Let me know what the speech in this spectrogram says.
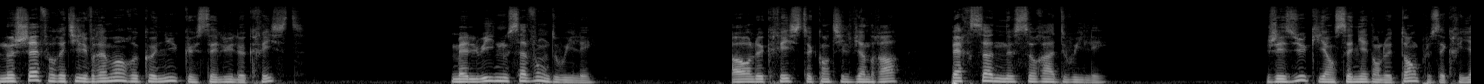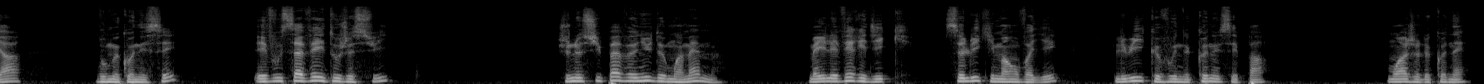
Nos chefs auraient-ils vraiment reconnu que c'est lui le Christ? Mais lui, nous savons d'où il est. Or le Christ, quand il viendra, personne ne saura d'où il est. Jésus, qui enseignait dans le temple, s'écria Vous me connaissez? Et vous savez d'où je suis? Je ne suis pas venu de moi-même, mais il est véridique, celui qui m'a envoyé, lui que vous ne connaissez pas. Moi je le connais,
